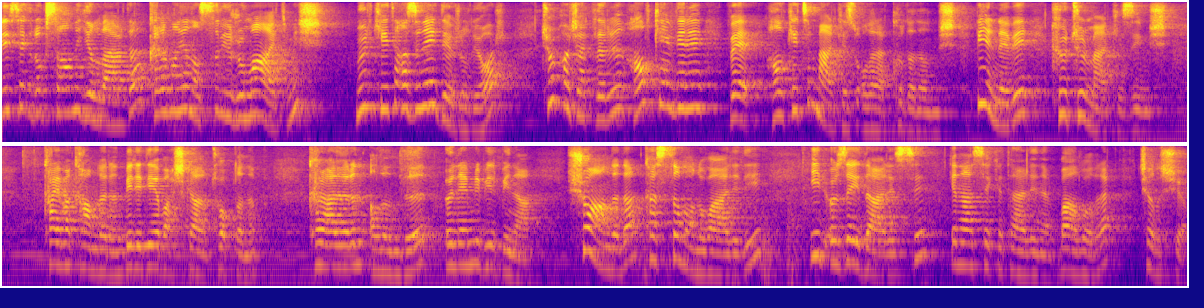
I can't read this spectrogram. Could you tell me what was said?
1890'lı yıllarda Karaman'a nasıl bir Rum'a aitmiş Mülkiyeti hazineye devriliyor. Türk ocakları halk evleri ve halk eğitim merkezi olarak kullanılmış. Bir nevi kültür merkeziymiş. Kaymakamların, belediye başkanı toplanıp kararların alındığı önemli bir bina. Şu anda da Kastamonu Valiliği İl Özel İdaresi Genel Sekreterliğine bağlı olarak çalışıyor.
